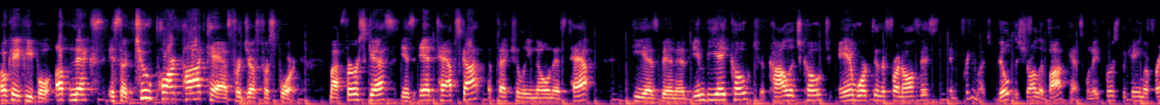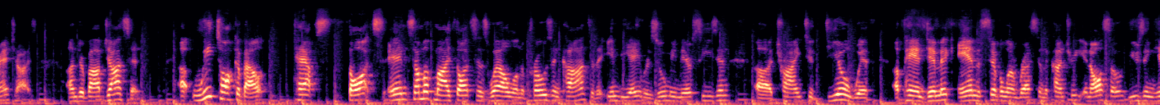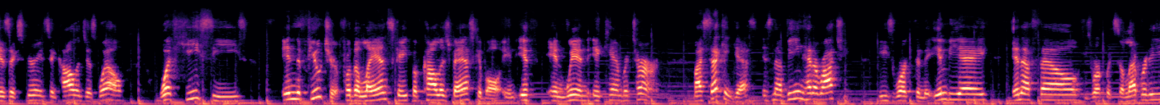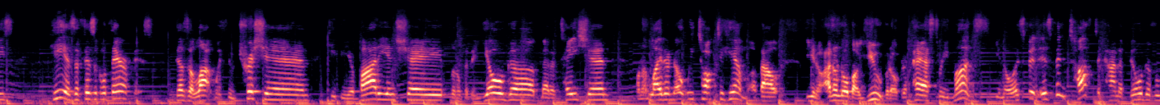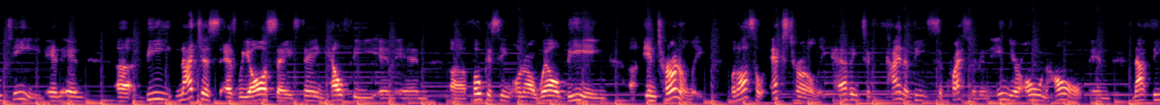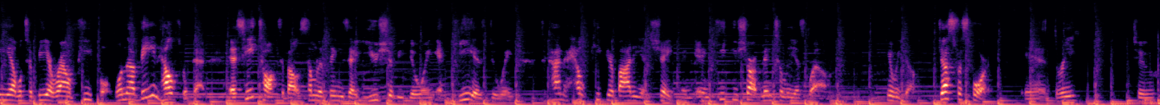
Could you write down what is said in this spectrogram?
Okay, people, up next, it's a two part podcast for Just for Sport. My first guest is Ed Tapscott, affectionately known as Tap. He has been an NBA coach, a college coach, and worked in the front office and pretty much built the Charlotte Bobcats when they first became a franchise under Bob Johnson. Uh, we talk about Tap's thoughts and some of my thoughts as well on the pros and cons of the NBA resuming their season, uh, trying to deal with a pandemic and the civil unrest in the country, and also using his experience in college as well, what he sees in the future for the landscape of college basketball and if and when it can return. My second guest is Navin Hettiarachchi. He's worked in the NBA, NFL, he's worked with celebrities. He is a physical therapist does a lot with nutrition, keeping your body in shape, a little bit of yoga, meditation. On a lighter note, we talked to him about, you know, I don't know about you, but over the past three months, you know, it's been it's been tough to kind of build a routine and and uh, be not just as we all say, staying healthy and and uh, focusing on our well-being uh, internally, but also externally, having to kind of be sequestered and in your own home and not being able to be around people. Well, Navin helps with that as he talks about some of the things that you should be doing and he is doing to kind of help keep your body in shape and, and keep you sharp mentally as well. Here we go. Just for sport. In three, two.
